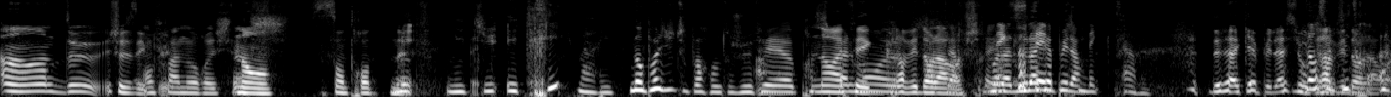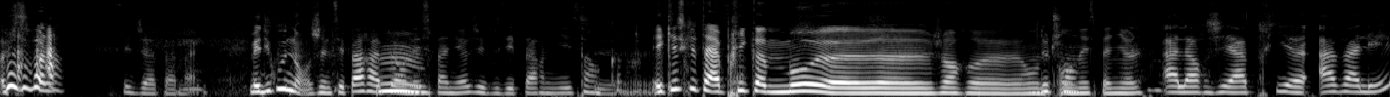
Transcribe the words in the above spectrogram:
1, 2, je sais On plus. fera nos recherches. Non, Mais, 139. mais tu écris Marie? Non, pas du tout, par contre. Je fais euh, Non, principalement. elle fait euh, graver dans la roche. Voilà, de step, next- ah. De la capellation Dans ce gravée dans titre. la roche. voilà. C'est déjà pas mal. Mais du coup, non, je ne sais pas rapper en Hmm. espagnol. Je vais vous épargner Pas ce... encore. Et qu'est-ce que t'as appris comme mot, euh, genre euh, en, espagnol? Alors, j'ai appris euh, avaler.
